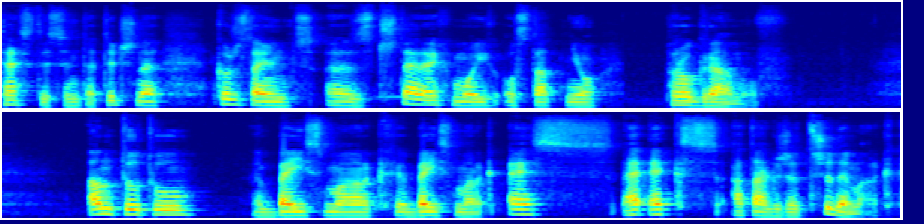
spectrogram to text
testy syntetyczne, korzystając e, z czterech moich ostatnio programów. Antutu, Basemark, Basemark S, X, a także 3D Mark.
